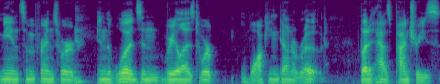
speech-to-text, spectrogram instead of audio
me and some friends were in the woods and realized we're walking down a road but it has pine trees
